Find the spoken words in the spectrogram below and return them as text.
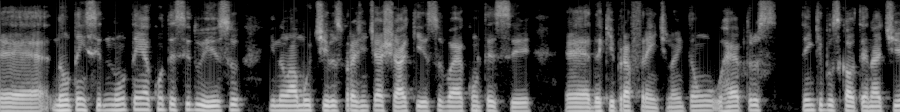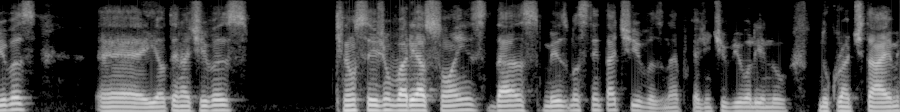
É, não, tem sido, não tem acontecido isso e não há motivos para a gente achar que isso vai acontecer é, daqui para frente. Né? Então o Raptors tem que buscar alternativas é, e alternativas que não sejam variações das mesmas tentativas, né? Porque a gente viu ali no, no crunch time,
